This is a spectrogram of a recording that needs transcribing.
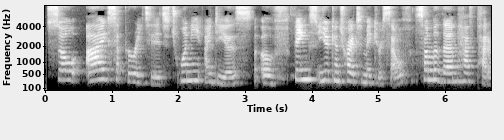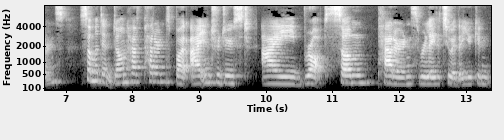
So I separated 20 ideas of things you can try to make yourself. Some of them have patterns, some of them don't have patterns, but I introduced, I brought some patterns related to it that you can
